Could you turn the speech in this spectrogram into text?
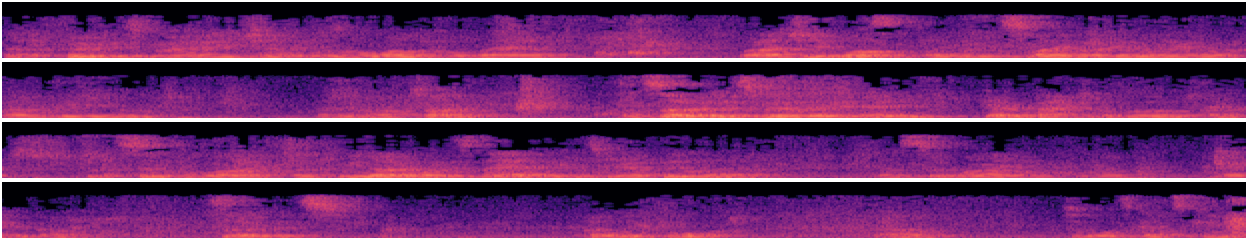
that the food is great and it was all wonderful there. Well, actually, it wasn't. They were in slavery and they were hungry and having a hard time. And so it is really any going back to the world, to the sinful life, that we know what is there because we have been there. And so why, you know, why go back? So it's only forward um, towards God's kingdom.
